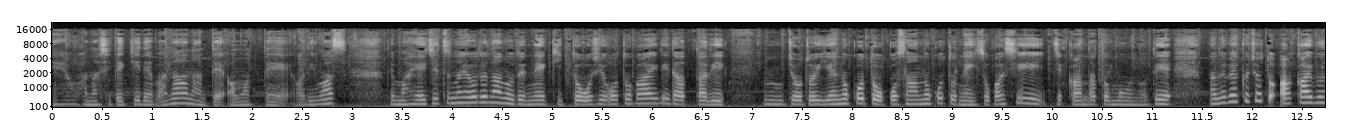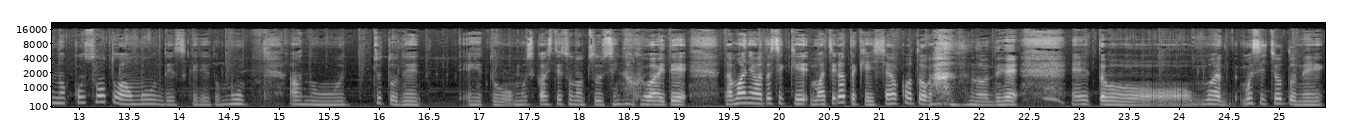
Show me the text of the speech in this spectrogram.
えーお話できればななんて思っております。で、まあ平日の夜なのでね、きっとお仕事帰りだったり、うん、ちょうど家のこと、お子さんのことね、忙しい時間だと思うので、なるべくちょっとアーカイブ残そうとは思うんですけれども、あのーちょっとね、えー、ともしかしてその通信の具合でたまに私け間違って消しちゃうことがあるので、えーとまあ、もしちょっとね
